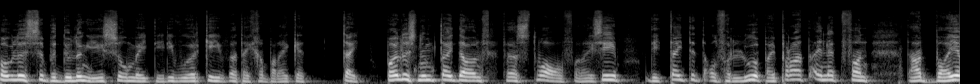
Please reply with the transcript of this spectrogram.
Paulus se bedoeling hierso met hierdie woordjie wat hy gebruik het, tyd. Paulus noem tyd daarin vers 12 en hy sê die tyd het al verloop. Hy praat eintlik van dat baie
